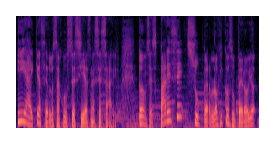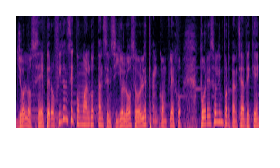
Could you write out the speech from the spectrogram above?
Y hay que hacer los ajustes si es necesario. Entonces, parece súper lógico, súper obvio, yo lo sé, pero fíjense cómo algo tan sencillo luego se vuelve tan complejo. Por eso la importancia de que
